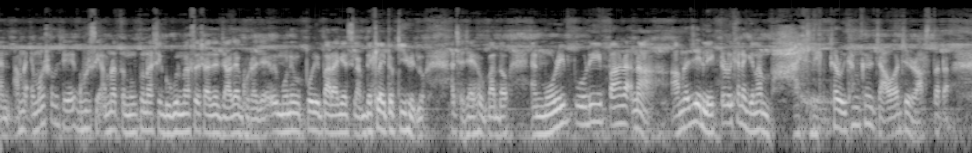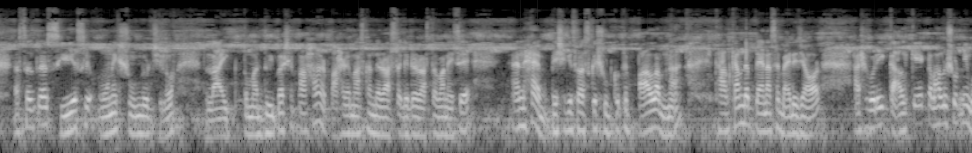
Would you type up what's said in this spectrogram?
অ্যান্ড আমরা এমন সব জায়গায় ঘুরছি, আমরা তো নতুন আসি গুগল ম্যাপের সাহায্যে যা যা ঘোরা যায়, ওই মণিপুরি পাড়া গেছিলাম, দেখলেই তো কী হইল। আচ্ছা যাই হোক, বাদ দাও। অ্যান্ড মণিপুরি পাড়া, না, আমরা যে লেকটার ওইখানে গেলাম, ভাই, লেকটার ওইখানকার যাওয়ার যে রাস্তাটা রাস্তাটা সিরিয়াসলি অনেক সুন্দর ছিল। লাইক তোমার দুই পাশে পাহাড়, পাহাড়ের মাঝখান দিয়ে রাস্তা কেটে রাস্তা বানাইছে। অ্যান্ড হ্যাঁ বেশি কিছু আজকে শ্যুট করতে পারলাম না। কালকে আমাদের প্ল্যান আছে বাইরে যাওয়ার। আশা করি কালকে একটা ভালো শ্যুট নিব,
